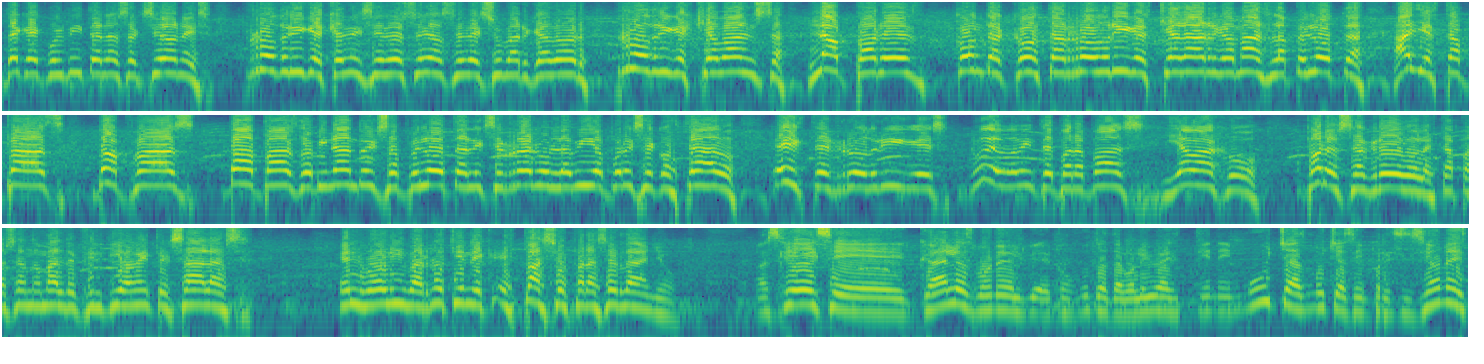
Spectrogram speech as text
de que culmiten las acciones. Rodríguez que dice desearse de su marcador. Rodríguez que avanza. La pared con Da Costa. Rodríguez que alarga más la pelota. Ahí está Paz. Va Paz. Va Paz dominando esa pelota. Le cerraron la vía por ese costado. Este es Rodríguez. Nuevamente para Paz. Y abajo para Sagredo. La está pasando mal definitivamente Salas. El Bolívar no tiene espacios para hacer daño. Así es, eh, Carlos, bueno, el, el conjunto de Bolívar tiene muchas, muchas imprecisiones.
